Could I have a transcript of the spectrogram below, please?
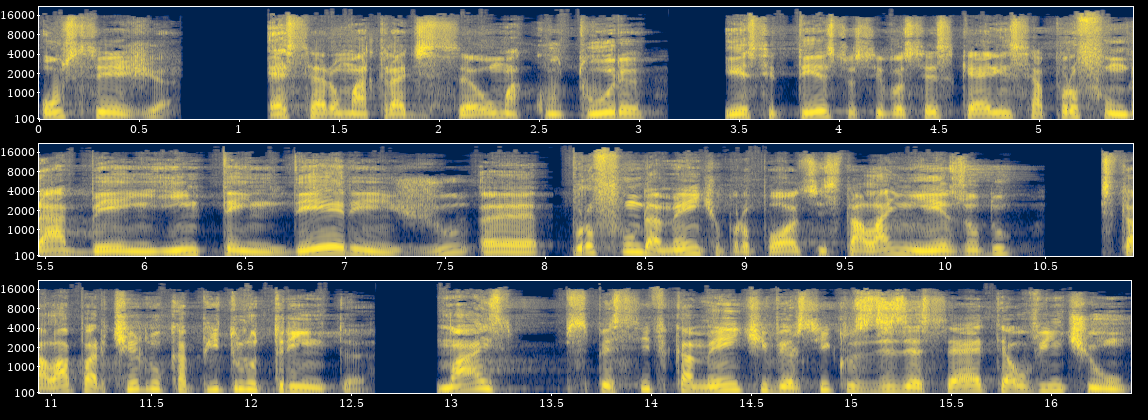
Ou seja, essa era uma tradição, uma cultura. E esse texto, se vocês querem se aprofundar bem e entenderem é, profundamente o propósito, está lá em Êxodo, está lá a partir do capítulo 30, mais especificamente versículos 17 ao 21.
